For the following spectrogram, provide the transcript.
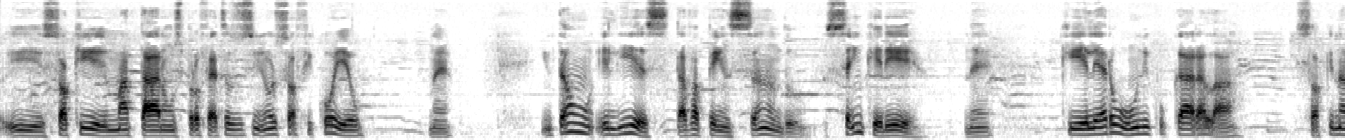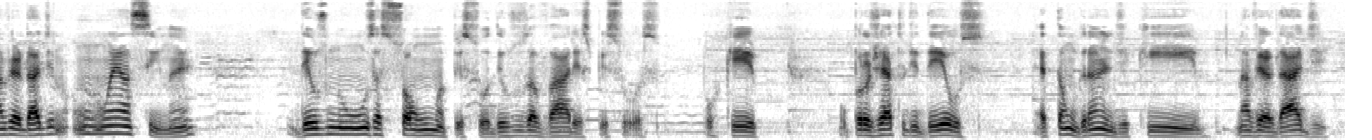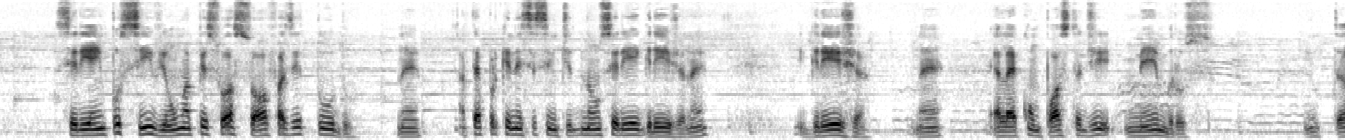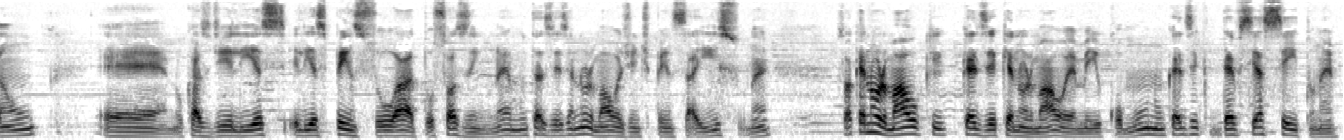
e só que mataram os profetas do Senhor, só ficou eu, né? Então Elias estava pensando, sem querer, né, que ele era o único cara lá. Só que na verdade não é assim, né? Deus não usa só uma pessoa, Deus usa várias pessoas. Porque o projeto de Deus é tão grande que, na verdade, seria impossível uma pessoa só fazer tudo, né? Até porque nesse sentido não seria igreja, né? Igreja, né? Ela é composta de membros. Então, é, no caso de Elias, Elias pensou, ah, tô sozinho, né? Muitas vezes é normal a gente pensar isso, né? Só que é normal, que quer dizer que é normal, é meio comum, não quer dizer que deve ser aceito, né?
